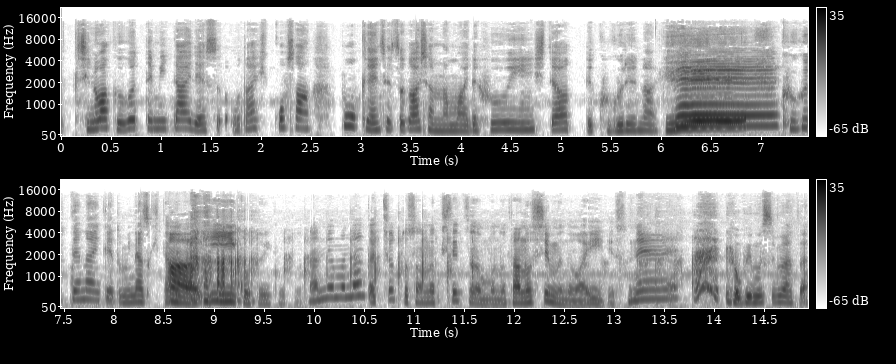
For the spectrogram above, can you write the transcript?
ー、篠はくぐってみたいです。小田彦さん、某建設会社の名前で封印してあってくぐれない。へー。くぐってないけど、水無月食べああ、いいいいこといいこと。なん でもなんかちょっとその季節のもの楽しむのはいいですね。呼び娘はさ、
